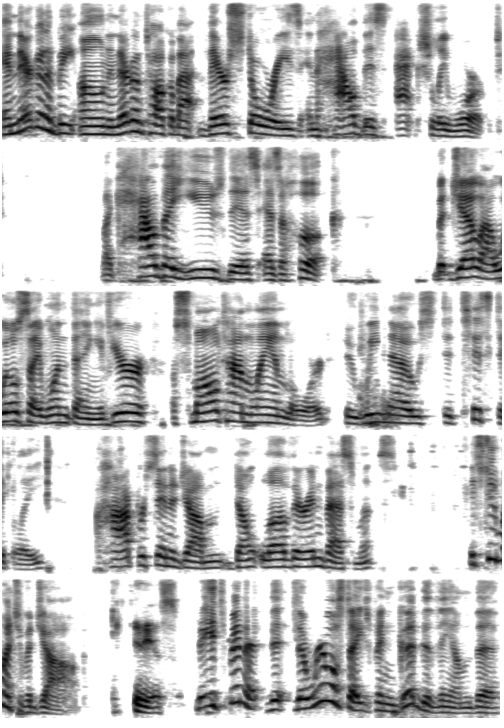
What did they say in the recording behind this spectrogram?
And they're going to be on and they're going to talk about their stories and how this actually worked. Like how they use this as a hook. But Joe, I will say one thing. If you're a small-time landlord who we know statistically a high percentage of them don't love their investments, it's too much of a job. It is. It's been a the, the real estate's been good to them. The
